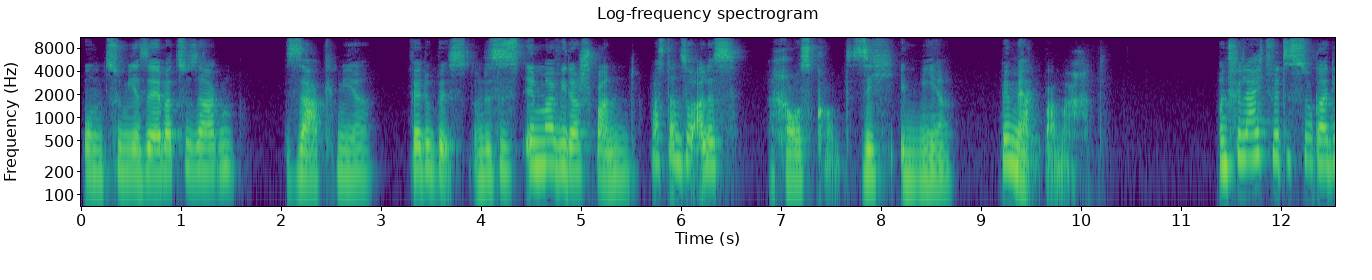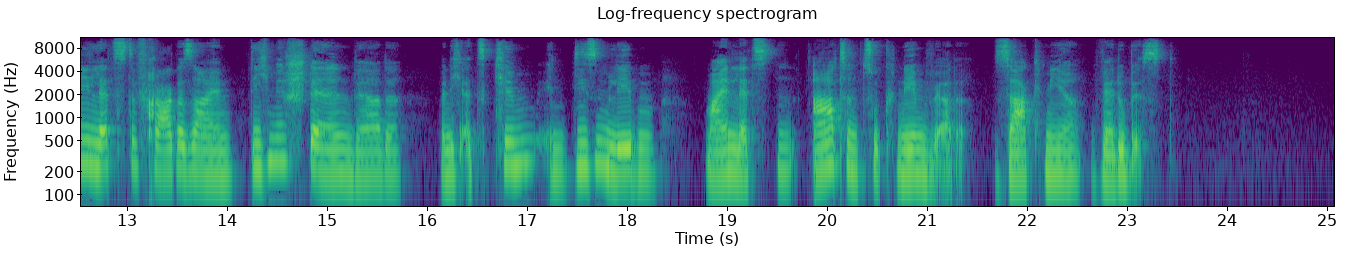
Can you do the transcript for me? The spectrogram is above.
um zu mir selber zu sagen, sag mir, wer du bist. Und es ist immer wieder spannend, was dann so alles rauskommt, sich in mir bemerkbar macht. Und vielleicht wird es sogar die letzte Frage sein, die ich mir stellen werde, wenn ich als Kim in diesem Leben meinen letzten Atemzug nehmen werde. Sag mir, wer du bist.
